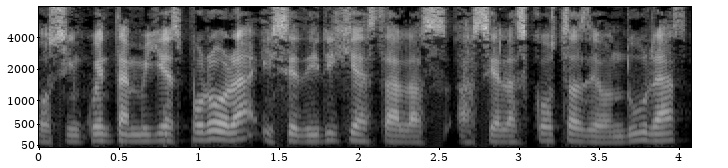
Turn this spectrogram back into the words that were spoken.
o 50 millas por hora y se dirige hasta las, hacia las costas de Honduras,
